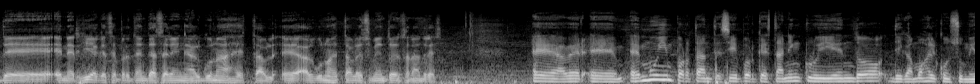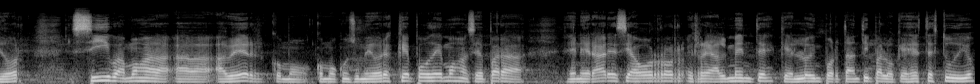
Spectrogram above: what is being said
de energía que se pretende hacer en algunas eh, algunos establecimientos en San Andrés. Eh, a ver, eh, es muy importante, sí, porque están incluyendo, digamos, el consumidor. Sí vamos a, ver como, como consumidores qué podemos hacer para generar ese ahorro realmente, que es lo importante y para lo que es este estudio,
